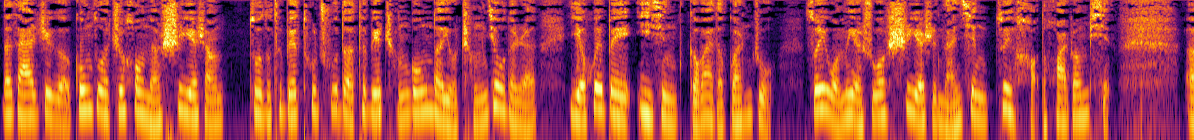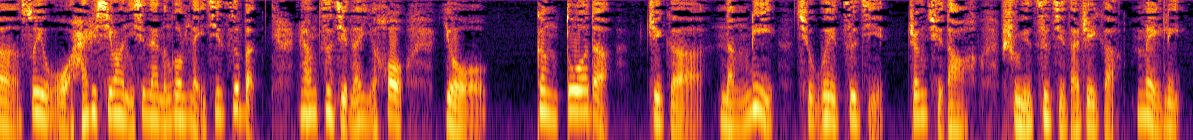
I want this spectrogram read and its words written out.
那在这个工作之后呢，事业上做的特别突出的、特别成功的、有成就的人也会被异性格外的关注。所以我们也说，事业是男性最好的化妆品。呃，所以我还是希望你现在能够累积资本，让自己呢以后有更多的这个能力去为自己争取到属于自己的这个魅力。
